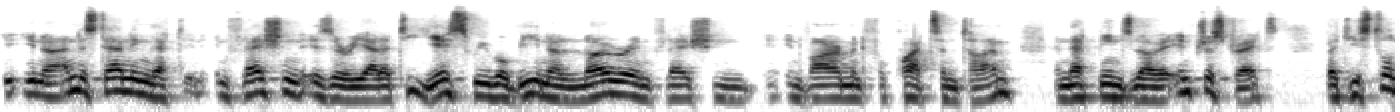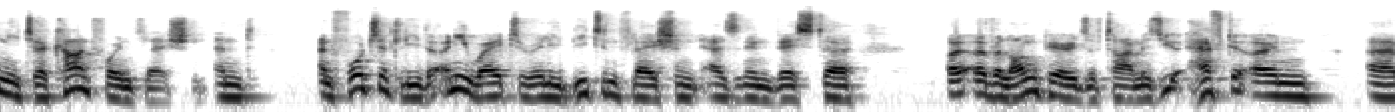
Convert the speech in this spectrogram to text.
you know, understanding that inflation is a reality. Yes, we will be in a lower inflation environment for quite some time, and that means lower interest rates. But you still need to account for inflation. And unfortunately, the only way to really beat inflation as an investor over long periods of time is you have to own uh,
